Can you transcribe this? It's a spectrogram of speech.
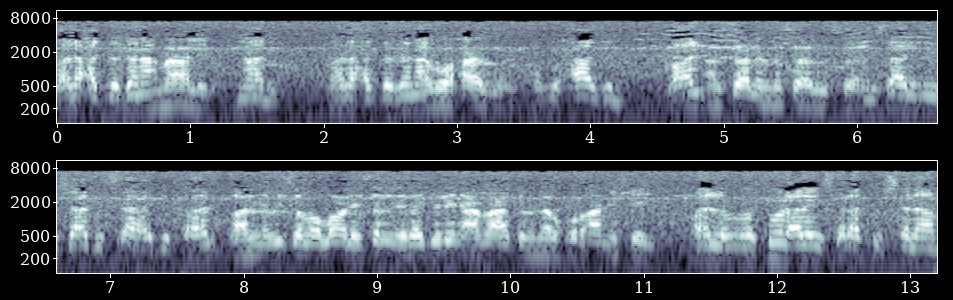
قال حدثنا مالك. مالك. قال حدثنا أبو حازم. أبو حازم. قال عن سالم بن سعد الساعدي. عن سالم بن سعد الساعدي قال قال النبي صلى الله عليه وسلم لرجل عمعك من القرآن شيء. قال الرسول عليه الصلاة والسلام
